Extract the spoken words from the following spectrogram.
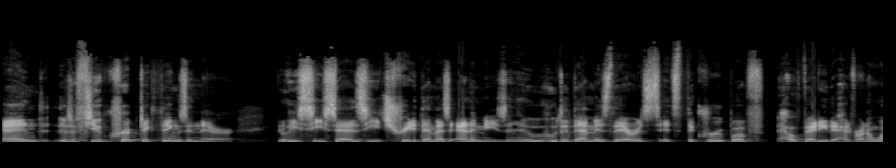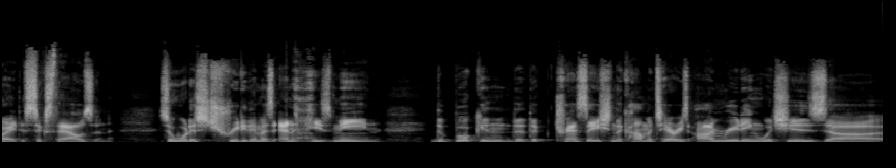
And there's a few cryptic things in there. You know, he, he says he treated them as enemies, and who, who the them is there is it's the group of Helvetii that had run away, the 6,000. So, what does treating them as enemies mean? The book in the, the translation, the commentaries I'm reading, which is uh,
